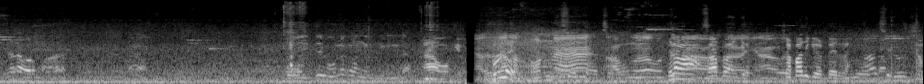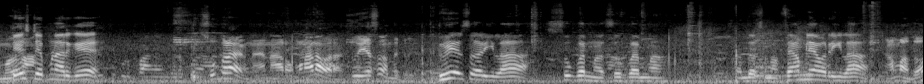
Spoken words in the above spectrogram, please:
என்னென்ன வருமா? எப்படிண்ணா இருக்கு? நான் ரொம்ப நாளாக வரேன். டூ இயர்ஸாக வந்துட்டு டூ இயர்ஸ் வரீங்களா? சூப்பர்ண்ணா சூப்பர்ண்ணா. சந்தோஷம்ண்ணா. ஃபேமிலியாக வர்றீங்களா? ஆமாம் அதோ.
